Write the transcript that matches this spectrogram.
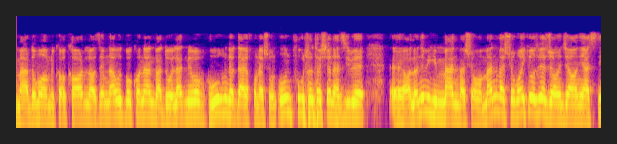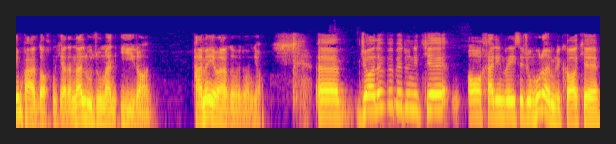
مردم آمریکا کار لازم نبود بکنن و دولت میبا حقوق می‌داد در خونشون اون پول رو داشتن از حالا نمیگیم من و شما. من و شما که عضو جامعه جهانی هستیم پرداخت می‌کردن نه لزوما ایران. همه مردم دنیا. جالبه بدونید که آخرین رئیس جمهور آمریکا که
